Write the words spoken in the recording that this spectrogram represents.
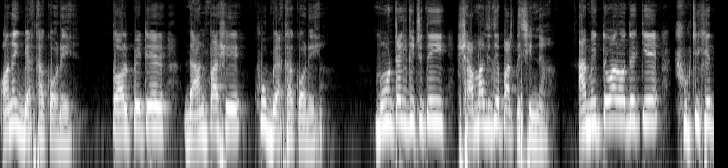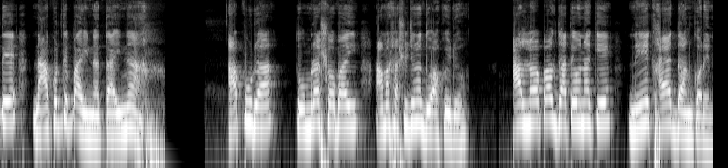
অনেক ব্যথা করে। তলপেটের ডান পাশে খুব ব্যথা করে। মনটাকে কিছুতেই সামাল দিতে পারতেছি না। আমি তো আর ওদেরকে সুচি খেতে না করতে পারি না, তাই না? আপুরা তোমরা সবাই আমার শাশুর জন্য দোয়া করো আল্লাহ পাক যাতে ওনাকে নে খায়ার দান করেন।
